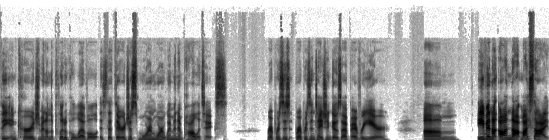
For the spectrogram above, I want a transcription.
the encouragement on the political level is that there are just more and more women in politics Represent representation goes up every year. Um, even on not my side,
